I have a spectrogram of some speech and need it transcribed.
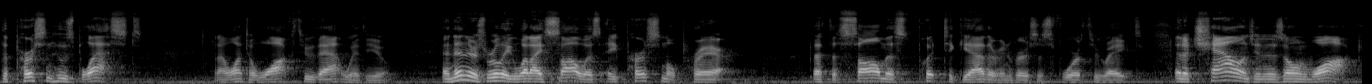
the person who's blessed. And I want to walk through that with you. And then there's really what I saw was a personal prayer that the psalmist put together in verses 4 through 8, and a challenge in his own walk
